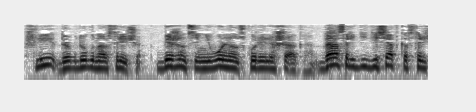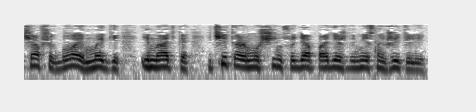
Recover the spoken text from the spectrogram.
шли друг другу навстречу. Беженцы невольно ускорили шаг. Да, среди десятка встречавших была и Мэгги, и Надька, и четверо мужчин, судя по одежде местных жителей.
